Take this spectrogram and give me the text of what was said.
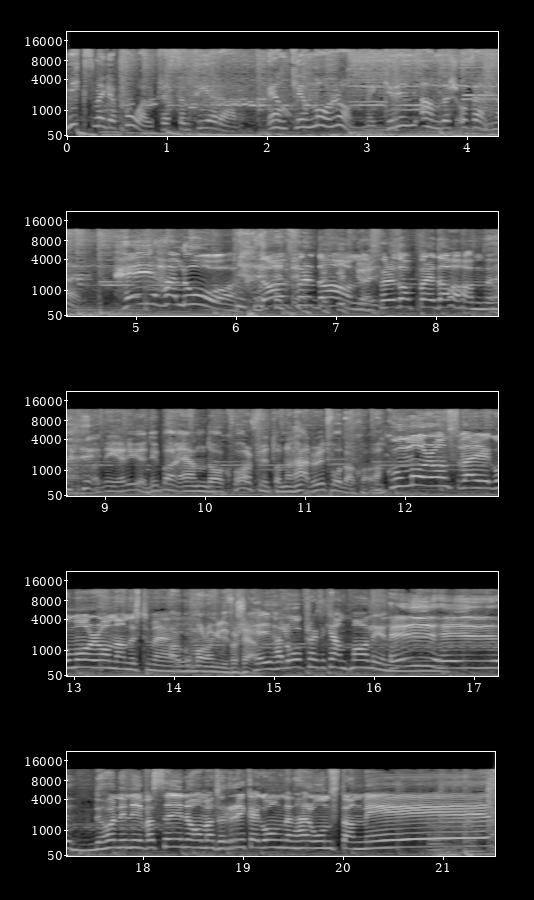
Mix Megapol presenterar Äntligen morgon med Gry, Anders och vänner. Hej, hallå! Dan före dan, före doppare dan. Ja, det är det ju. Det är bara en dag kvar förutom den här. Då är det två dagar kvar va? God morgon, Sverige. God morgon, Anders Timell. Ja, god morgon Gry Forssell. Hej, hallå, praktikant Malin. Hej, hej. Hörrni, ni, vad säger ni om att rycka igång den här onsdagen med...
